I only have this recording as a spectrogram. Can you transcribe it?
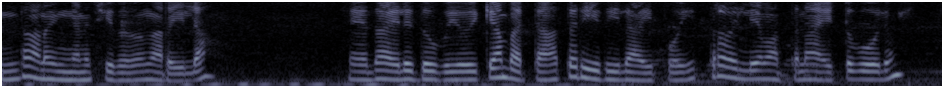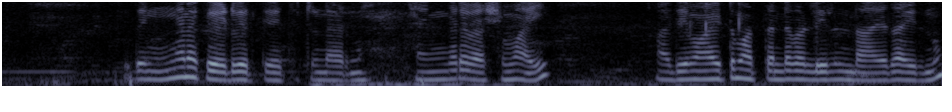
എന്താണോ ഇങ്ങനെ ചെയ്തതെന്ന് അറിയില്ല. ഏതായാലും ഇത് ഉപയോഗിക്കാൻ പറ്റാത്ത രീതിയിലായിപ്പോയി. ഇത്ര വലിയ മത്തനായിട്ട് പോലും ഇതിങ്ങനെ കേടുവരുത്തി വെച്ചിട്ടുണ്ടായിരുന്നു. ഭയങ്കര വിഷമായി ആദ്യമായിട്ട് മത്തന്റെ വള്ളിയിൽ ഉണ്ടായതായിരുന്നു.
